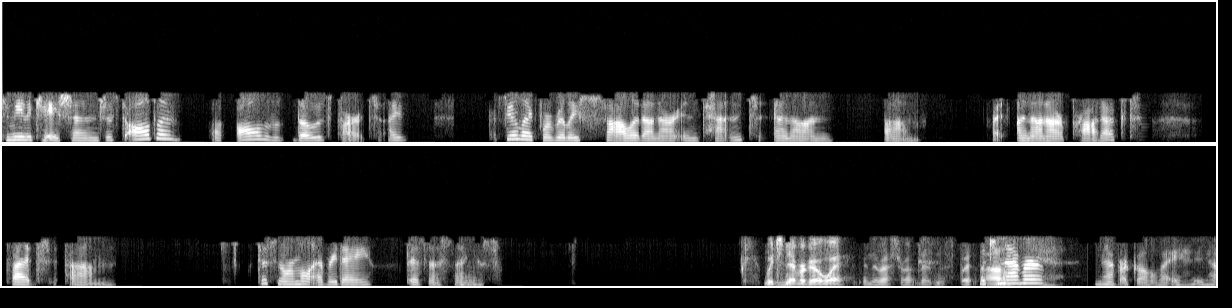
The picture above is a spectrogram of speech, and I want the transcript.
communication just all the all of those parts. I i feel like we're really solid on our intent and on um and on our product but um just normal everyday business things which never go away in the restaurant business. But which um, never never go away. Yeah.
